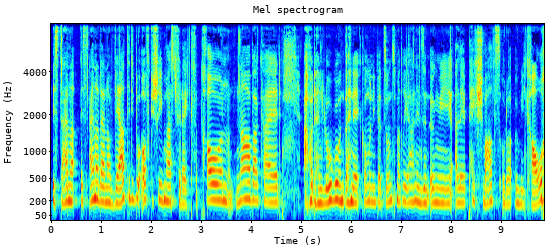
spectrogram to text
ist, deiner, ist einer deiner Werte, die du aufgeschrieben hast, vielleicht Vertrauen und Nahbarkeit, aber dein Logo und deine Kommunikationsmaterialien sind irgendwie alle pechschwarz oder irgendwie grau,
